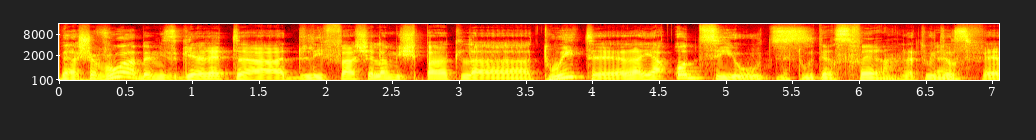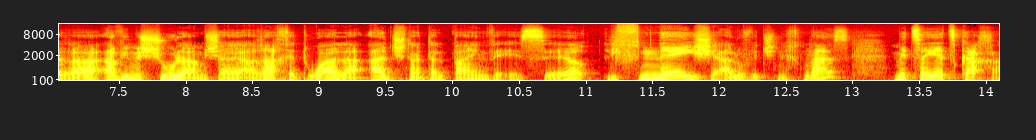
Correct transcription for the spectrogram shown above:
והשבוע במסגרת הדליפה של המשפט לטוויטר היה עוד ציוץ. לטוויטר ספירה. לטוויטר כן. ספירה, אבי משולם שערך את וואלה עד שנת 2010, לפני שאלוביץ' נכנס, מצייץ ככה:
